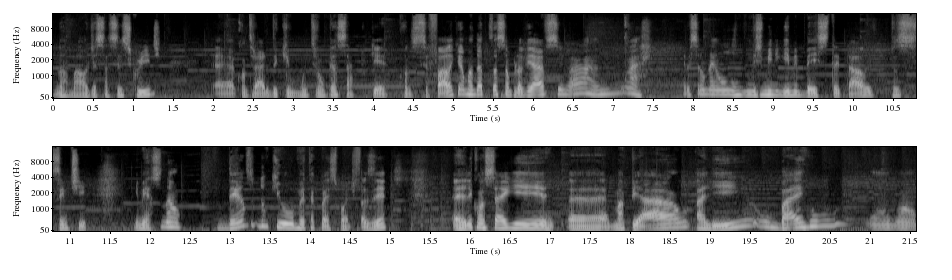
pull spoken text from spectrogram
normal de Assassin's Creed. É, ao contrário do que muitos vão pensar. Porque quando você fala que é uma adaptação para VR, você. Ah, ah deve ser um, né, um minigame besta e tal, e pra se sentir imerso. Não. Dentro do que o MetaQuest pode fazer, é, ele consegue é, mapear ali um bairro, uma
